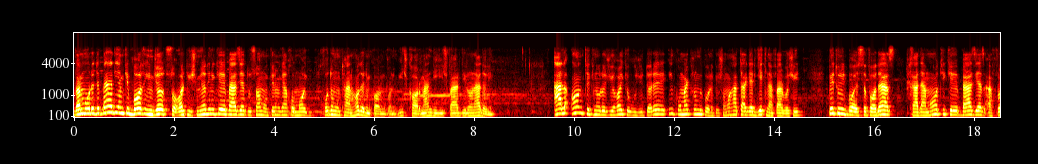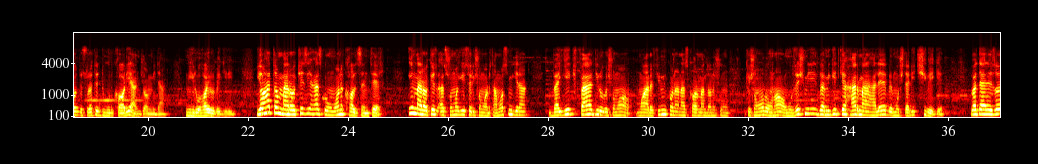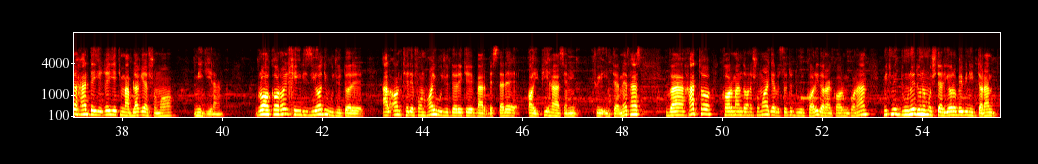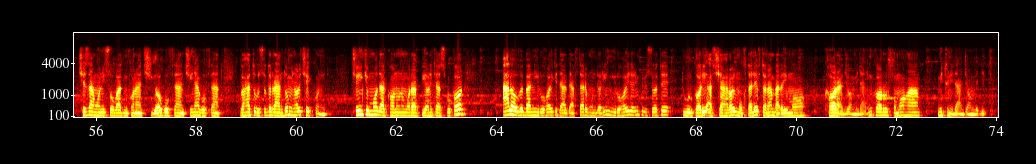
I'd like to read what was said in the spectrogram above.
و مورد بعدی هم که باز اینجا سوال پیش میاد اینه که بعضی از دوستان ممکنه میگن خب ما خودمون تنها داریم کار می‌کنیم. هیچ کارمندی هیچ فردی رو نداریم. الان تکنولوژی هایی که وجود داره این کمک رو می‌کنه که شما حتی اگر یک نفر باشید بتونید با استفاده از خدماتی که بعضی از افراد به صورت دورکاری انجام میدن نیروهایی رو بگیرید. یا حتی مراکزی هست به عنوان کال سنتر این مراکز از شما یه سری شماره تماس می‌گیرن. و یک فردی رو به شما معرفی می‌کنن از کارمندانشون که شما به اونها آموزش می‌دید و میگید که هر مرحله به مشتری چی بگه و در ازای هر دقیقه یک مبلغی از شما می‌گیرن. راهکارهای خیلی زیادی وجود داره. الان تلفن هایی وجود داره که بر بستر آی پی هست یعنی توی اینترنت هست و حتی کارمندان شما اگر به صورت دورکاری دارن کار می‌کنن می‌تونید دونه دونه مشتری ها رو ببینید. دارن چه زمانی صحبت می‌کنن چیا گفتن چی نگفتن و حتی به صورت رندوم اینها رو چک کنید. چه اینکه ما در کانون مربیان کسب و کار علاوه بر نیروهایی که در دفترمون داریم نیروهایی داریم که به صورت دورکاری از شهرهای مختلف دارن برای ما کار انجام میدن. این کار رو شما هم می‌تونید انجام بدید.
